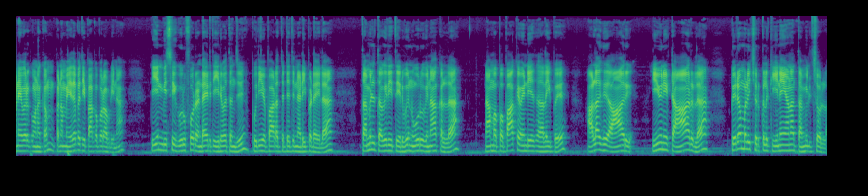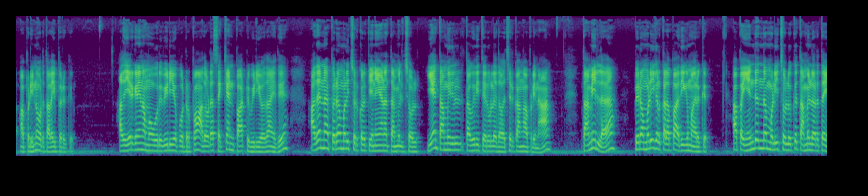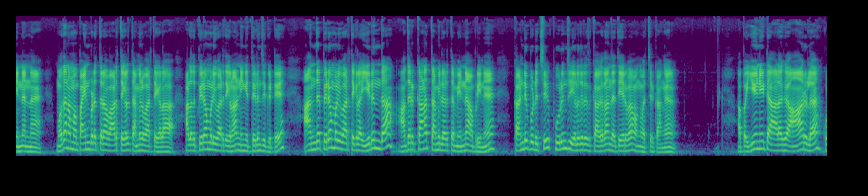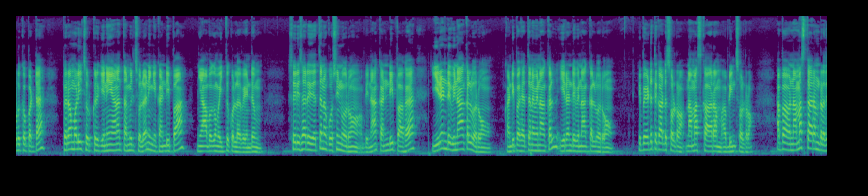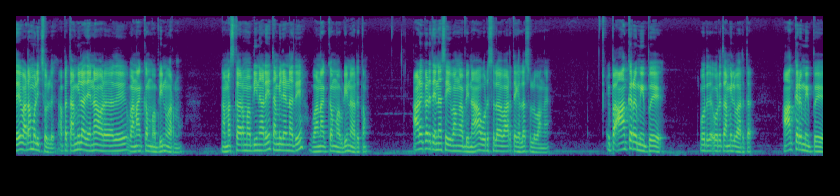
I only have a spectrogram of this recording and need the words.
அனைவருக்கும் வணக்கம். இப்போ நம்ம எதை பற்றி பார்க்க போகிறோம் அப்படின்னா டிஎன்பிசி குரு ஃபோர் ரெண்டாயிரத்தி இருபத்தஞ்சு புதிய பாடத்திட்டத்தின் அடிப்படையில் தமிழ் தகுதி தேர்வு நூறு வினாக்களில் நாம் இப்போ பார்க்க வேண்டிய தலைப்பு அழகு ஆறு. யூனிட் ஆறில் பிறமொழி சொற்களுக்கு இணையான தமிழ் சொல் அப்படின்னு ஒரு தலைப்பு இருக்குது அது ஏற்கனவே நம்ம ஒரு வீடியோ போட்டிருப்போம். அதோட செகண்ட் பார்ட் வீடியோ தான் இது. அது என்ன பிறமொழி சொற்களுக்கு இணையான தமிழ் சொல்? ஏன் தமிழில் தகுதி தேர்வில் இதை வச்சுருக்காங்க அப்படின்னா தமிழில் பிற மொழிகள் கலப்பு அதிகமாக இருக்குது அப்போ எந்தெந்த மொழி சொல்லுக்கு தமிழ் அர்த்தம் என்னென்ன? முதல் நம்ம பயன்படுத்துகிற வார்த்தைகள் தமிழ் வார்த்தைகளா? அல்லது பிறமொழி வார்த்தைகளான்னு நீங்கள் தெரிஞ்சுக்கிட்டு அந்த பிறமொழி வார்த்தைகளாக இருந்தால் அதற்கான தமிழ் அர்த்தம் என்ன அப்படின்னு கண்டுபிடிச்சி புரிஞ்சு எழுதுறதுக்காக தான் அந்த தேர்வை அவங்க வச்சுருக்காங்க. அப்போ யூனிட் அழகு ஆறில் கொடுக்கப்பட்ட பிறமொழி சொற்களுக்கு இணையான தமிழ் சொல்ல நீங்கள் கண்டிப்பாக ஞாபகம் வைத்துக்கொள்ள வேண்டும். சரி சார் இது எத்தனை கொஸ்டின் வரும் அப்படின்னா கண்டிப்பாக இரண்டு வினாக்கள் வரும். கண்டிப்பாக எத்தனை வினாக்கள்? இரண்டு வினாக்கள் வரும். இப்போ எடுத்துக்காட்டு சொல்கிறோம் நமஸ்காரம் அப்படின்னு சொல்கிறோம் அப்போ நமஸ்காரம்ன்றது வடமொழி சொல் அப்போ தமிழ் அது என்ன வருது? வணக்கம் அப்படின்னு வரணும். நமஸ்காரம் அப்படின்னாலே தமிழ் என்னது? வணக்கம் அப்படின்னு அர்த்தம். அதுக்கடுத்து என்ன செய்வாங்க அப்படின்னா ஒரு சில வார்த்தைகள்லாம் சொல்லுவாங்க. இப்போ ஆக்கிரமிப்பு ஒரு ஒரு தமிழ் வார்த்தை. ஆக்கிரமிப்பு.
